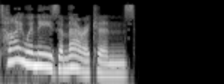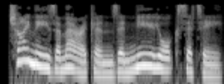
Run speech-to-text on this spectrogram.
Taiwanese Americans. Chinese Americans in New York City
